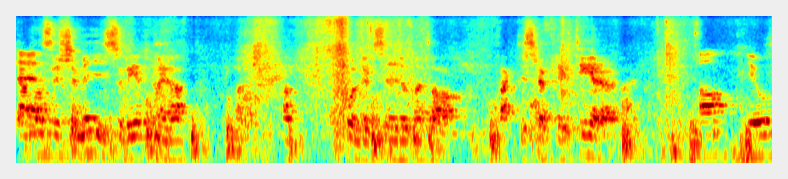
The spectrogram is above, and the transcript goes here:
Kan man med kemi så vet man ju att, att, att koldioxid och metan faktiskt reflekterar. Ja, jo.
